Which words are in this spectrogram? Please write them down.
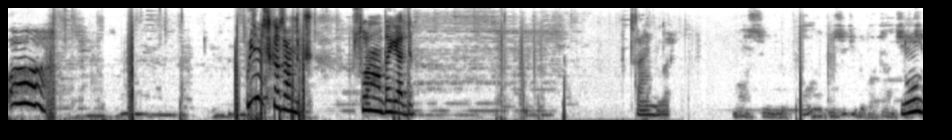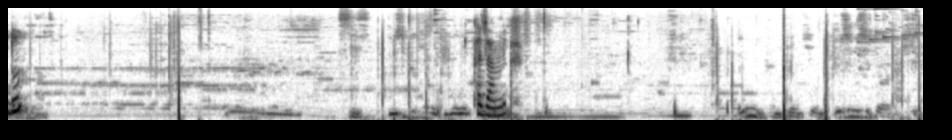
Oh! Biz kazandık. Son anda geldim. Timeline. Ne oldu? Kazandık. açtı.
